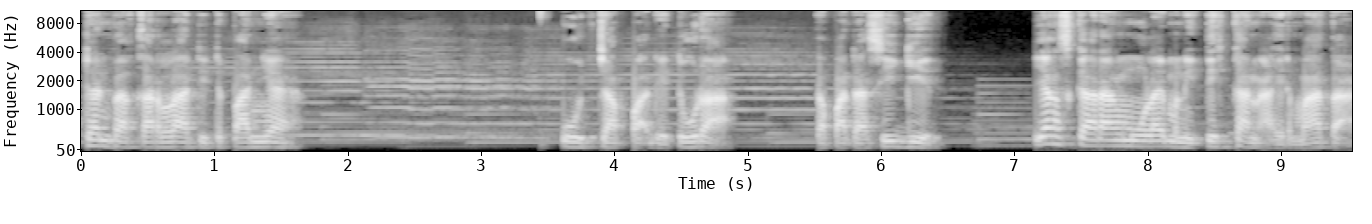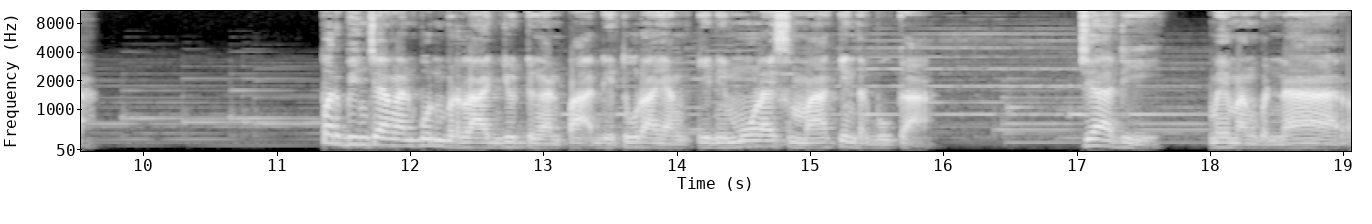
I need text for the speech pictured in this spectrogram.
dan bakarlah di depannya. Ucap Pak Detura kepada Sigit yang sekarang mulai menitihkan air mata. Perbincangan pun berlanjut dengan Pak Detura yang kini mulai semakin terbuka. Jadi, memang benar.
